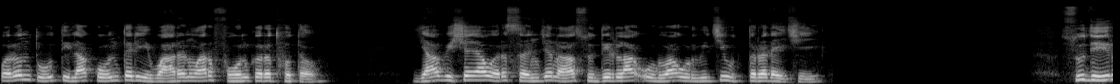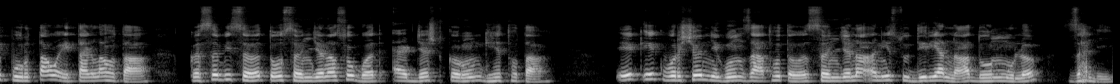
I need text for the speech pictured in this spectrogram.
परंतु तिला कोणतरी वारंवार फोन करत होतं. या विषयावर संजना सुधीरला उडवा उडवीची उत्तरं द्यायची. सुधीर पुरता वैतागला होता. कसंबीसं तो संजनासोबत ॲडजस्ट करून घेत होता. एक एक वर्ष निघून जात होतं. संजना आणि सुधीर यांना दोन मुलं झाली.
